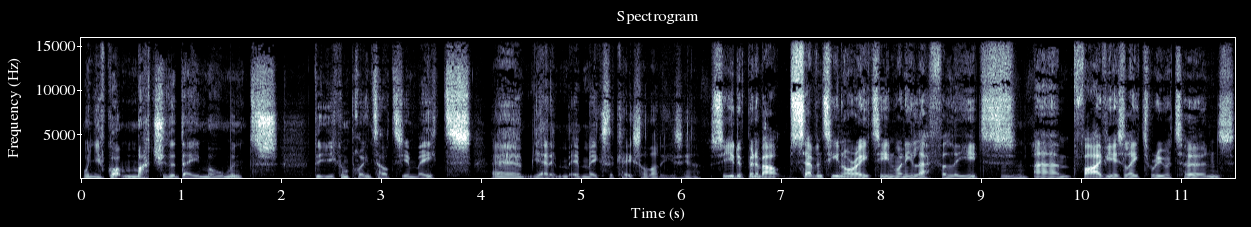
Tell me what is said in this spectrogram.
when you've got match of the day moments that you can point out to your mates, um, yeah, it, it, makes the case a lot easier. So you'd have been about 17 or 18 when he left for Leeds. Mm-hmm. Um, five years later, he returns.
